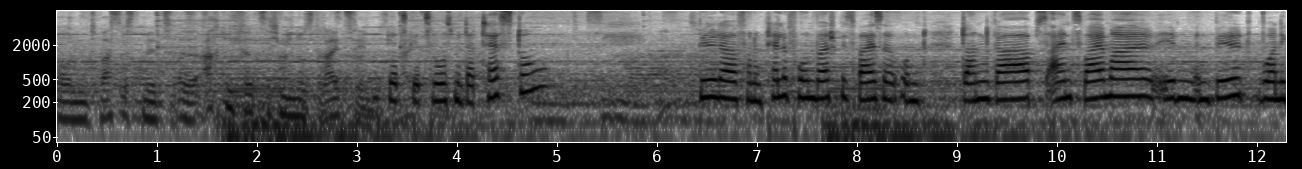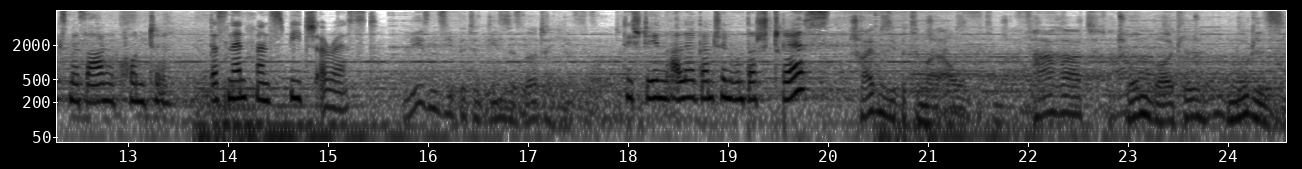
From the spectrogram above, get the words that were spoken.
Und was ist mit äh, 48 minus 13? Jetzt geht's los mit der Testung. Bilder von einem Telefon beispielsweise und dann gab es ein, zweimal eben ein Bild, wo er nichts mehr sagen konnte. Das nennt man Speech Arrest. Lesen Sie bitte diese Wörter hier vor. Die stehen alle ganz schön unter Stress. Schreiben Sie bitte mal auf. Fahrrad, Turnbeutel, Nudelsieb.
